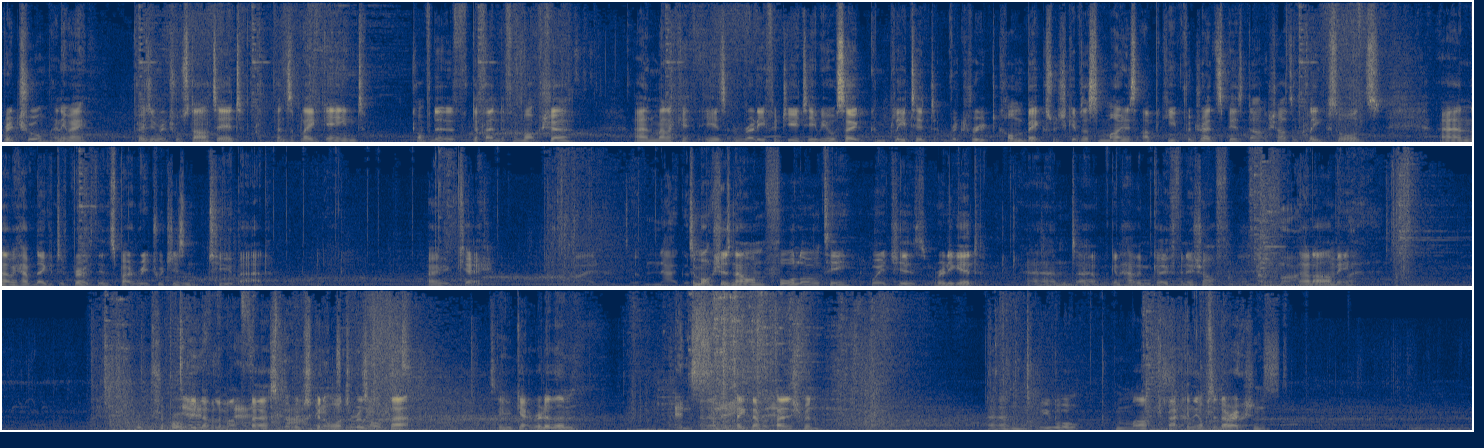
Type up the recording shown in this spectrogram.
ritual. Anyway, opposing ritual started, offensive blade gained, confident defender for Moksha, and Malekith is ready for duty. We also completed Recruit Convicts, which gives us minus upkeep for Dread Spears, Dark Shards, and Bleak Swords. And now we have negative growth in Spite Reach, which isn't too bad. Okay. So Moksha is now on 4 loyalty, which is really good. And uh, we're going to have him go finish off that army. We should probably level him up first, but we're just going to auto-resolve that to get rid of them. And we'll take that replenishment. And we will march back in the opposite direction.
